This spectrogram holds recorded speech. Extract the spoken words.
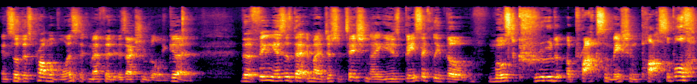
And so this probabilistic method is actually really good. The thing is, is that in my dissertation I used basically the most crude approximation possible,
